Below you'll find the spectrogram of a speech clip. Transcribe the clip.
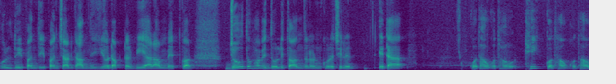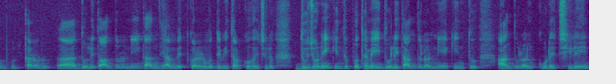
ভুল। দুই পয়েন্ট দুই পয়েন্ট চার গান্ধীজি ও ডক্টর বি আর আম্বেদকর যৌথভাবে দলিত আন্দোলন করেছিলেন। এটা কোথাও কোথাও, ঠিক কোথাও কোথাও ভুল। কারণ দলিত আন্দোলন নিয়ে গান্ধী আম্বেদকরের মধ্যে বিতর্ক হয়েছিল। দুজনেই কিন্তু প্রথমে এই দলিত আন্দোলন নিয়ে কিন্তু আন্দোলন করেছিলেন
